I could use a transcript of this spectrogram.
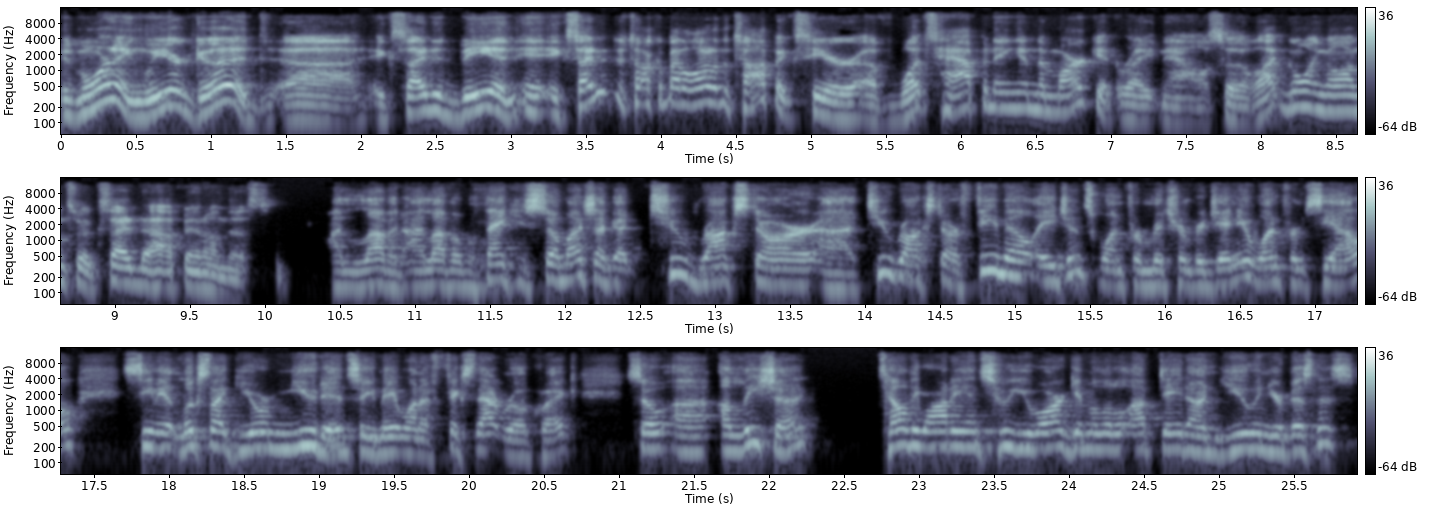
Good morning. We are good. Uh, excited to be and excited to talk about a lot of the topics here of what's happening in the market right now. So a lot going on. So excited to hop in on this. I love it. I love it. Well, thank you so much. I've got two rock star, uh, two rock star female agents, one from Richmond, Virginia, one from Seattle. Simi, it looks like you're muted, so you may want to fix that real quick. So, uh, Alicia, tell the audience who you are. Give them a little update on you and your business.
